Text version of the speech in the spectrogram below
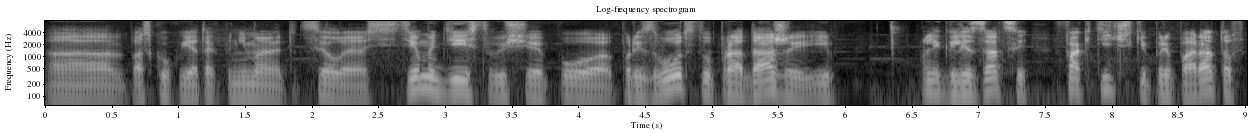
поскольку, я так понимаю, это целая система действующая по производству, продаже и легализации фактически препаратов,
